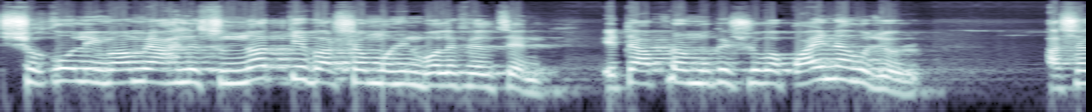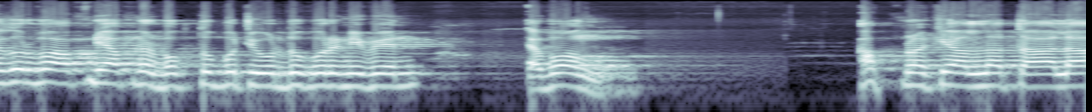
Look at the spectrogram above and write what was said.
সকল ইমামে আহলে সুন্নাতকে ভারসাম্যহীন বলে ফেলছেন। এটা আপনার মুখে শোভা পায় না, হুজুর? আশা করব আপনি আপনার বক্তব্যটি অর্ধ করে নেবেন এবং আপনাকে আল্লাহ তাআলা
